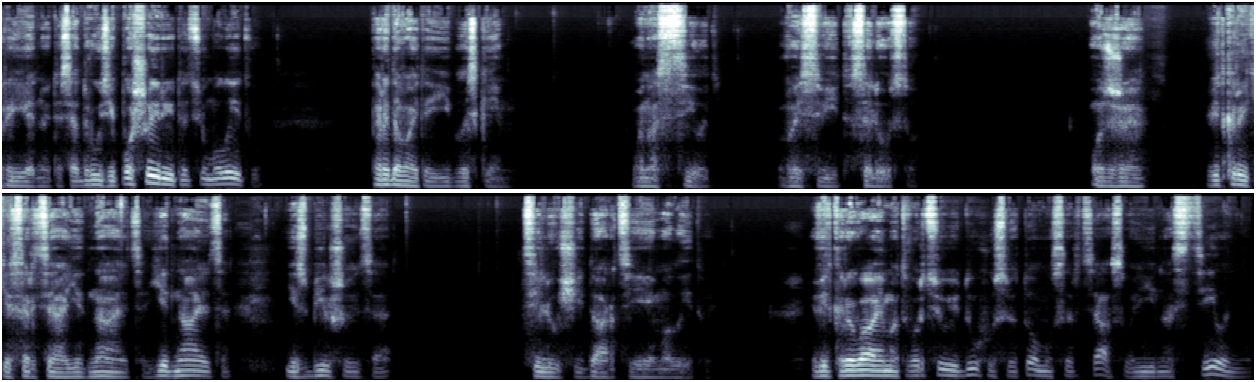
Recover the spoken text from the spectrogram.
Приєднуйтеся, друзі, поширюйте цю молитву, передавайте її близьким. Вона зцілить весь світ, все людство. Отже, відкриті серця єднаються, єднаються і збільшується цілющий дар цієї молитви. Відкриваємо Творцю і Духу Святому серця свої на зцілення,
